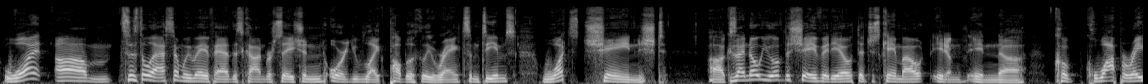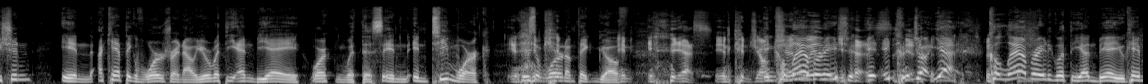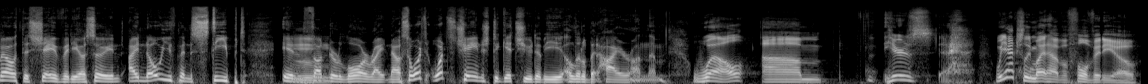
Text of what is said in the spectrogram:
What um since the last time we may have had this conversation or you like publicly ranked some teams, what's changed? Because I know you have the Shai video that just came out in Yep. in uh, co- cooperation. In I can't think of words right now. You're with the NBA working with this in in teamwork. is a In- word I'm thinking of. In, yes, in conjunction. in collaboration, with, yes. in, in conjun- yeah, collaborating with the NBA, you came out with the Shai video. So I know you've been steeped in Mm. Thunder lore right now. So what's what's changed to get you to be a little bit higher on them? Well, um, here's we actually might have a full video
